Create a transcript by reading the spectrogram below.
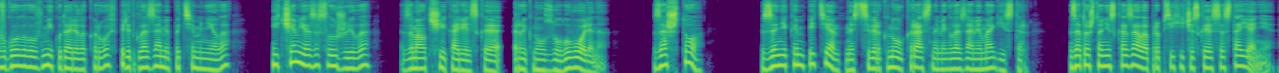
В голову вмиг ударила кровь, перед глазами потемнело. «И чем я заслужила?» «Замолчи, Карельская», — рыкнул Зул, уволена. «За что?» За некомпетентность сверкнул красными глазами магистр. За то, что не сказала про психическое состояние.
